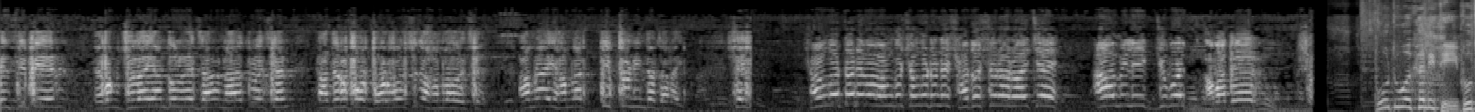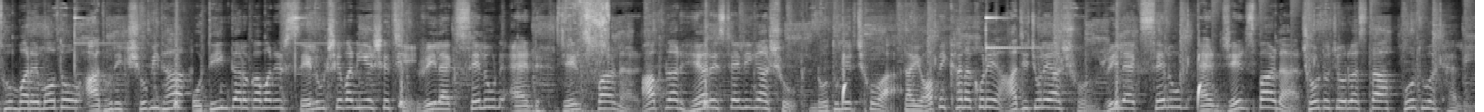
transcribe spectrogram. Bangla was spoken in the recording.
এনসিপির এবং জুলাই আন্দোলনের যারা নায়ক রয়েছেন তাদের উপর বর্বরচিত হামলা হয়েছে। আমরা এই হামলার তীব্র নিন্দা জানাই। সেই সংগঠন এবং অঙ্গ সংগঠনের সদস্যরা রয়েছে আওয়ামী লীগ যুব আমাদের পটুয়াখালীতে প্রথমবারের মতো আধুনিক সুবিধা ও তিন তারকা মানের সেলুন সেবা নিয়ে এসেছে relax salon and gents parlour. আপনার হেয়ার স্টাইলিং আসুক, নতুনের ছোঁয়া, তাই অপেক্ষা না করে আজই চলে আসুন relax salon and gents parlour, ছোট চৌরাস্তা পটুয়াখালী।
